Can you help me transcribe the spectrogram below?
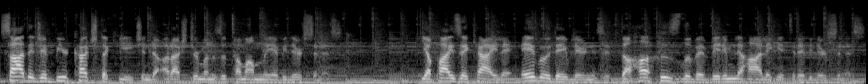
Sadece birkaç dakika içinde araştırmanızı tamamlayabilirsiniz. Yapay zeka ile ev ödevlerinizi daha hızlı ve verimli hale getirebilirsiniz.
